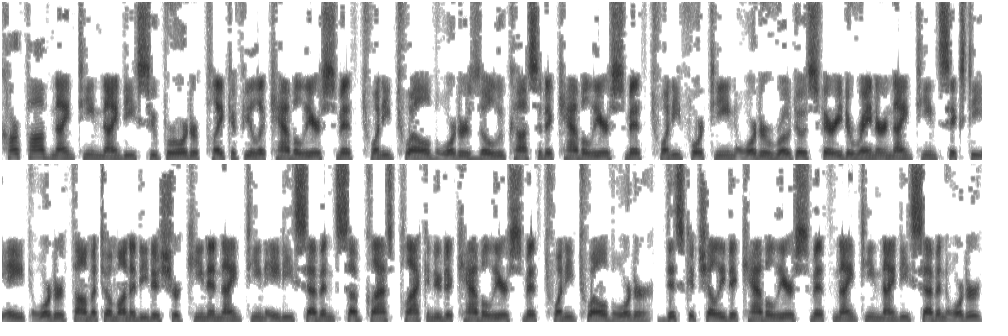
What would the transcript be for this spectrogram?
Karpov 1990 Superorder Placophila Cavalier Smith 2012 Order Zoleucosida Cavalier Smith 2014 Order Rotosphaerida Rainer 1968 Order Thaumatomonadida Shurkina 1987 Subclass Placonuda Cavalier Smith 2012 Order, Discochelida Cavalier Smith 1997 Order,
